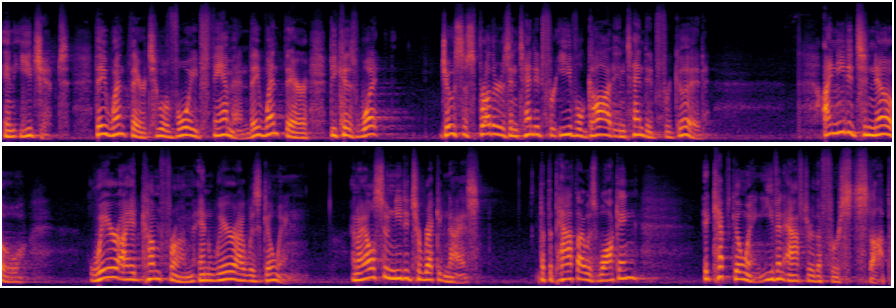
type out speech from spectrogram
in Egypt. They went there to avoid famine. They went there because what Joseph's brothers intended for evil, God intended for good. I needed to know where I had come from and where I was going. And I also needed to recognize that the path I was walking, it kept going even after the first stop.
